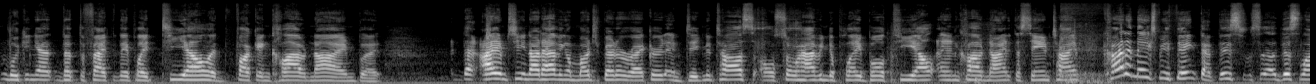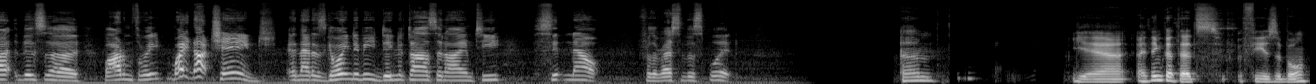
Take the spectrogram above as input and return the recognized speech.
looking at that the fact that they played TL and fucking Cloud Nine, but that IMT not having a much better record and Dignitas also having to play both TL and Cloud Nine at the same time kind of makes me think that this uh, this this uh, bottom three might not change, and that is going to be Dignitas and IMT sitting out for the rest of the split. Um. Yeah, I think that that's feasible.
